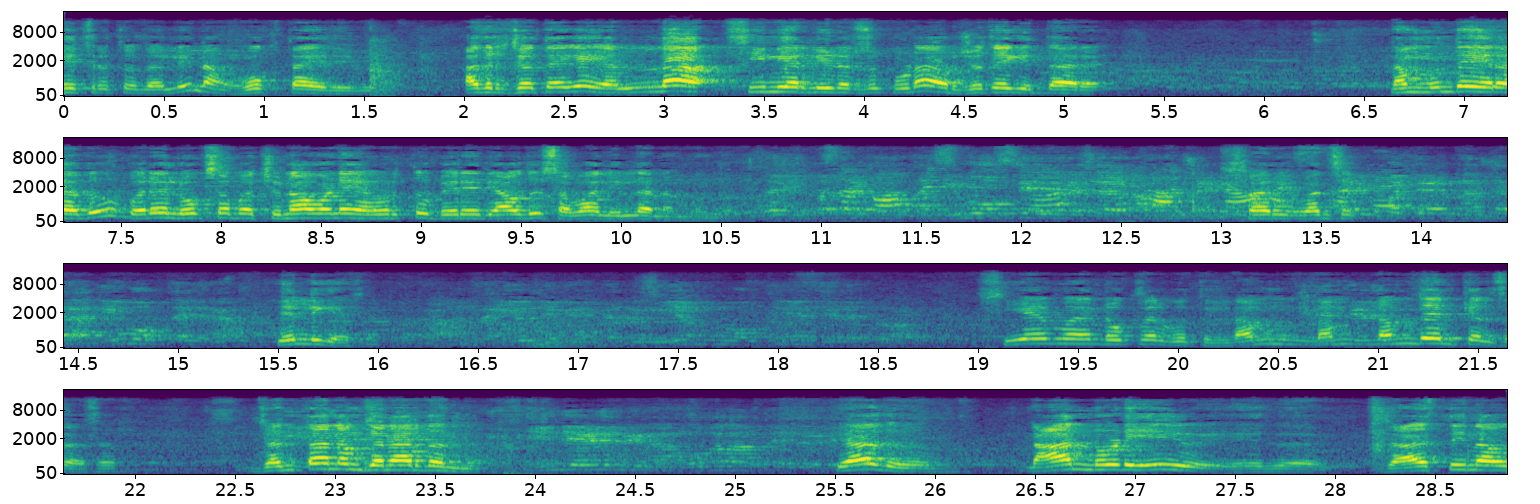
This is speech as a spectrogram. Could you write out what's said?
ನೇತೃತ್ವದಲ್ಲಿ ನಾವು ಹೋಗ್ತಾ ಇದ್ದೀವಿ ಅದ್ರ ಜೊತೆಗೆ ಎಲ್ಲ ಸೀನಿಯರ್ ಲೀಡರ್ಸ್ ಕೂಡ ಅವ್ರ ಜೊತೆಗಿದ್ದಾರೆ. ನಮ್ಮ ಮುಂದೆ ಇರೋದು ಬರೇ ಲೋಕಸಭಾ ಚುನಾವಣೆ ಹೊರತು ಬೇರೆ ಯಾವುದು ಸವಾಲಿಲ್ಲ ನಮ್ಮ ಮುಂದೆ. ಸಾರಿ ಒನ್ ಸೆಕೆಂಡ್ ಎಲ್ಲಿಗೆ ಸರ್? ಸಿ ಎಂ ಹೋಗ್ತಾರೆ ಗೊತ್ತಿಲ್ಲ. ನಮ್ ನಮ್, ನಮ್ದೇನ್ ಕೆಲಸ ಸರ್? ಜನತಾ ನಮ್ಮ ಜನಾರ್ದನ್. ಯಾವುದು? ನಾನು ನೋಡಿ ಜಾಸ್ತಿ ನಾವು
